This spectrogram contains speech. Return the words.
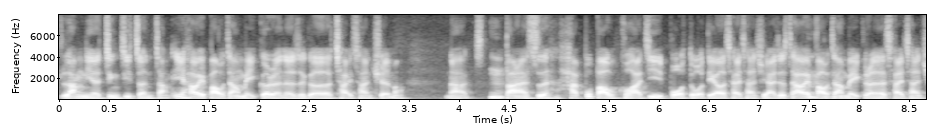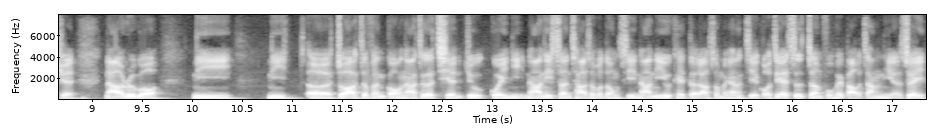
让你的经济增长，因为它会保障每个人的这个财产权嘛。那当然是还不包括他自己剥夺掉财产权，就是他会保障每个人的财产权。然后如果你你呃做好这份工，然后这个钱就归你，然后你生产什么东西，然后你又可以得到什么样的结果，这也是政府会保障你的。所以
